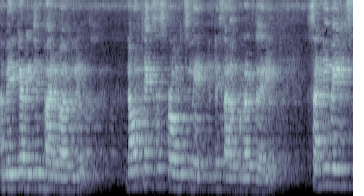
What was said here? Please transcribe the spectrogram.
അമേരിക്ക റീജിയൻ ഭാരവാഹികൾ നോർത്ത് ടെക്സസ് പ്രോവിൻസിലെ എന്റെ സഹപ്രവർത്തകരെ സണ്ണി വെയിൽസ്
